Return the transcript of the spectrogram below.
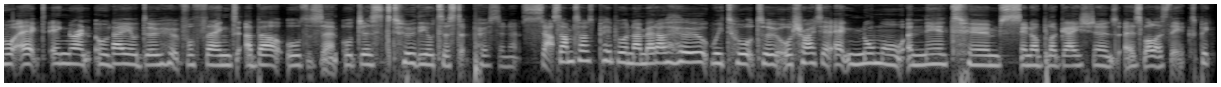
or act ignorant or say or do hurtful things about autism or just to the autistic person itself. Sometimes people, no matter who we talk to or try to act normal in their terms and obligations as well as the expectations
